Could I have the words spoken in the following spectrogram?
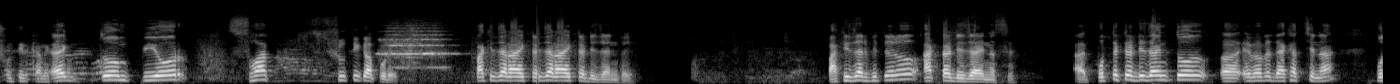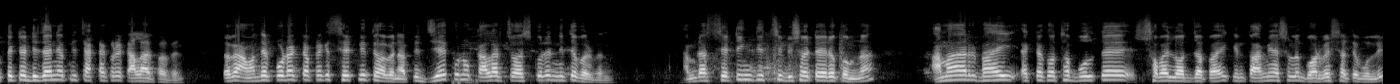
সুতির কালেকশন একদম পিওর সফট সুতি কাপড়ে পাকিজার আরেকটা যার আরেকটা ডিজাইন ভাই। পাকিজার ভিতরেও আটটা ডিজাইন আছে। আর প্রত্যেকটা ডিজাইন তো এভাবে দেখাচ্ছি না। প্রত্যেকটা ডিজাইনে আপনি চারটা করে কালার পাবেন। তবে আমাদের প্রোডাক্ট আপনাকে সেট নিতে হবে না। আপনি যে কোনো কালার চয়েস করে নিতে পারবেন। আমরা সেটিং দিচ্ছি বিষয়টা এরকম না। আমার ভাই একটা কথা বলতে সবাই লজ্জা পায় কিন্তু আমি আসলে গর্বের সাথে বলি।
